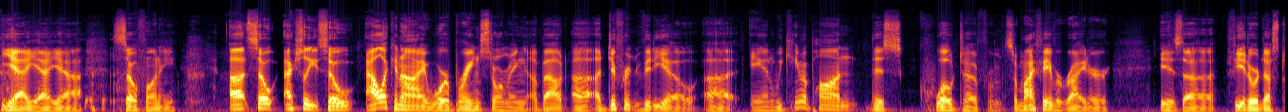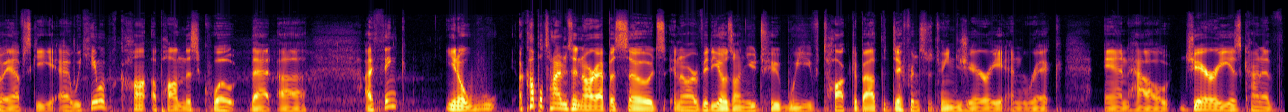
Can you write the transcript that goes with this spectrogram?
Yeah, yeah, yeah. So funny. Uh, so actually, so Alec and I were brainstorming about uh, a different video, uh, and we came upon this quote uh, from. So my favorite writer is uh, Fyodor Dostoevsky, and we came up, upon this quote that uh, I think you know. A couple times in our episodes, in our videos on YouTube, we've talked about the difference between Jerry and Rick, and how Jerry is kind of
